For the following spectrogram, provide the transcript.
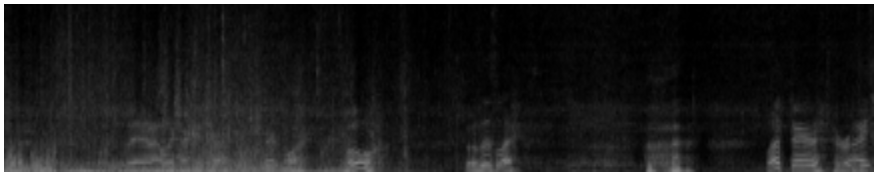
Man, I wish I could this a bit more. Oh, goes this way. Left there, right.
